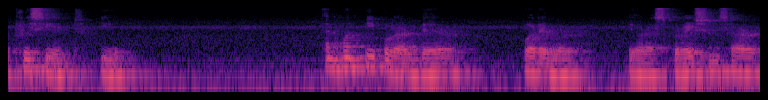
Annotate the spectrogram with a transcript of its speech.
appreciate you. And when people are there, whatever your aspirations are,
